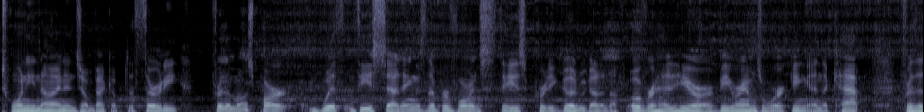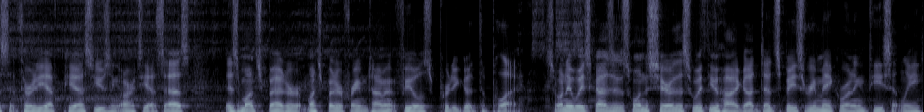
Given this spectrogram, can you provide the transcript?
29 and jump back up to 30, for the most part, with these settings, the performance stays pretty good. We got enough overhead here, our VRAM's working, and the cap for this at 30 FPS using RTSS is much better, much better frame time. It feels pretty good to play. So anyways, guys, I just want to share this with you, how I got Dead Space Remake running decently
